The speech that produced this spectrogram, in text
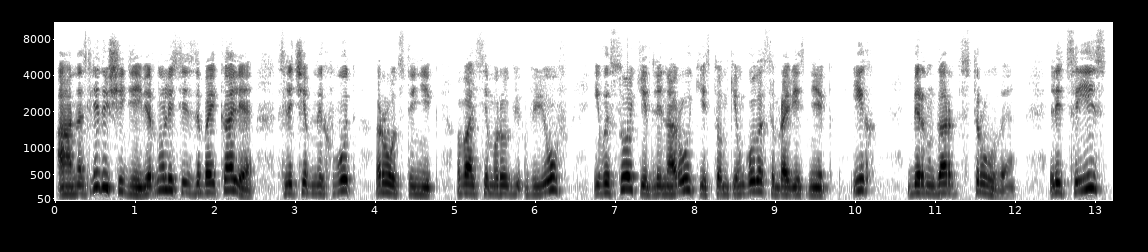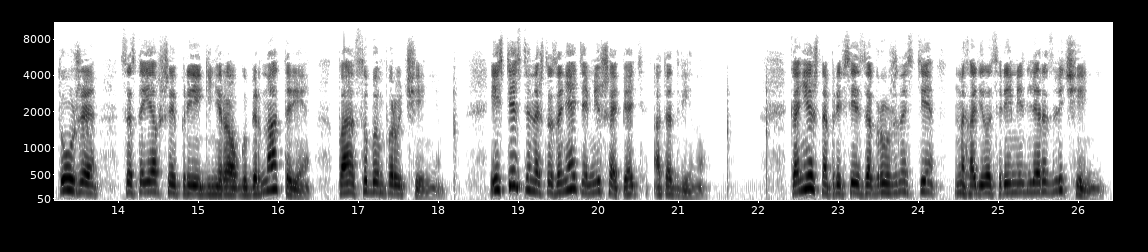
А на следующий день вернулись из Забайкалья с лечебных вод родственник Вася Муравьев и высокий, длиннорукий, с тонким голосом ровесник их Бернгард Струве лицеист, тоже состоявший при генерал-губернаторе по особым поручениям. Естественно, что занятия Миша опять отодвинул. Конечно, при всей загруженности находилось время для развлечений.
